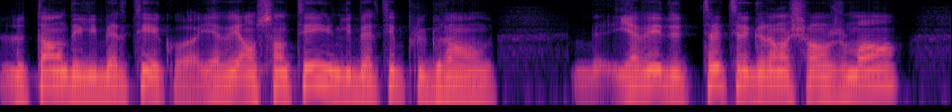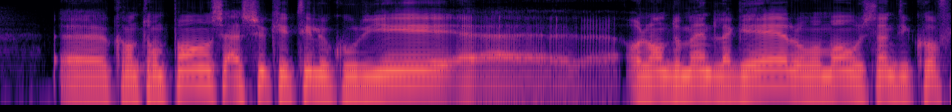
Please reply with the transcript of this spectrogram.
le temps des libertés. Quoi. Il y avait, on sentait une liberté plus grande. Il y avait de très très grands changements euh, quand on pense à ce qu'était le courrier euh, au lendemain de la guerre, au moment où Sandikov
